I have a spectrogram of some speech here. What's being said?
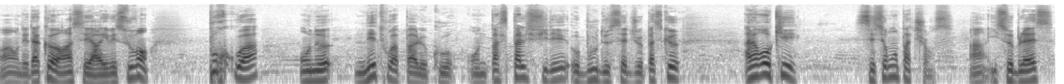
hein, on est d'accord, hein, c'est arrivé souvent. Pourquoi on ne nettoie pas le cours On ne passe pas le filet au bout de sept jeux Parce que, alors ok, c'est sûrement pas de chance. hein, il se blesse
